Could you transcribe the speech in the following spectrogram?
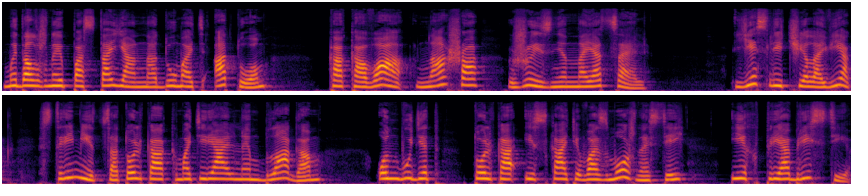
мы должны постоянно думать о том, какова наша жизненная цель. Если человек стремится только к материальным благам, он будет только искать возможностей их приобрести.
